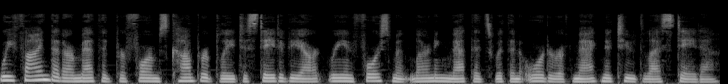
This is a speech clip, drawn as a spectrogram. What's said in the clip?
We find that our method performs comparably to state of the art reinforcement learning methods with an order of magnitude less data.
